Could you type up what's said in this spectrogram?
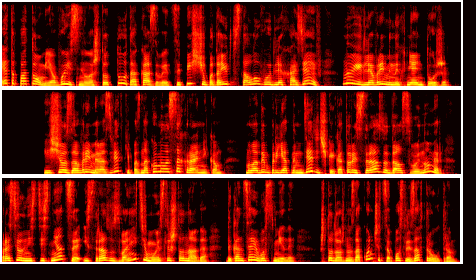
Это потом я выяснила, что тут, оказывается, пищу подают в столовую для хозяев, ну и для временных нянь тоже. Еще за время разведки познакомилась с охранником – молодым приятным дядечкой, который сразу дал свой номер, просил не стесняться и сразу звонить ему, если что надо, до конца его смены, что должно закончиться послезавтра утром.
